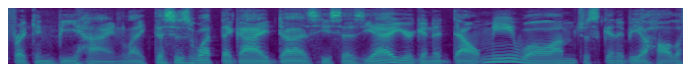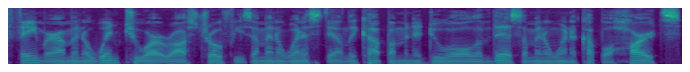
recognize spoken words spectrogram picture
freaking behind. Like, this is what the guy does. He says, Yeah, you're to doubt me? Well, I'm just to be a Hall of Famer. I'm to win two Art Ross trophies. I'm to win a Stanley Cup. I'm to do all of this. I'm to win a couple hearts.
